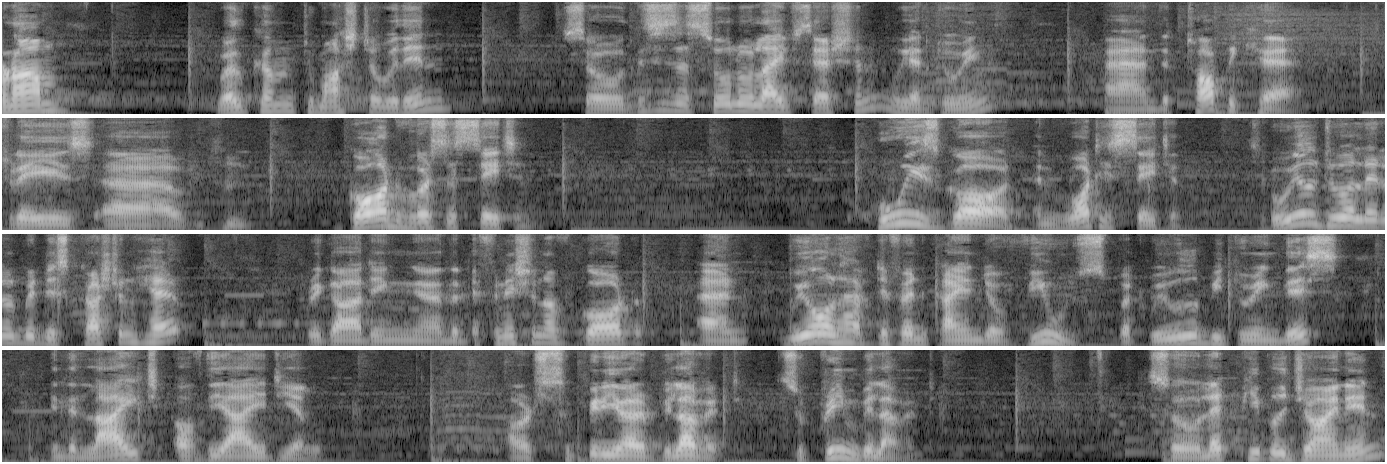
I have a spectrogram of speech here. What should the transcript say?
Pranam, welcome to Master Within. So this is a solo live session we are doing, and the topic here today is uh, God versus Satan. Who is God and what is Satan? So we'll do a little bit discussion here regarding uh, the definition of God, and we all have different kind of views, but we will be doing this in the light of the ideal, our superior beloved, supreme beloved. So let people join in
